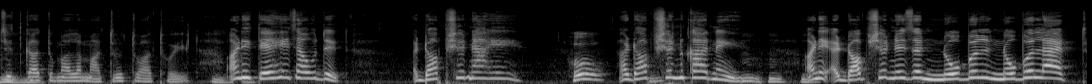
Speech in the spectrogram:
जितका तुम्हाला मातृत्वात होईल. आणि तेही जाऊ देत. अडॉप्शन आहे. हो. अडॉप्शन का नाही? आणि adoption is a noble noble act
